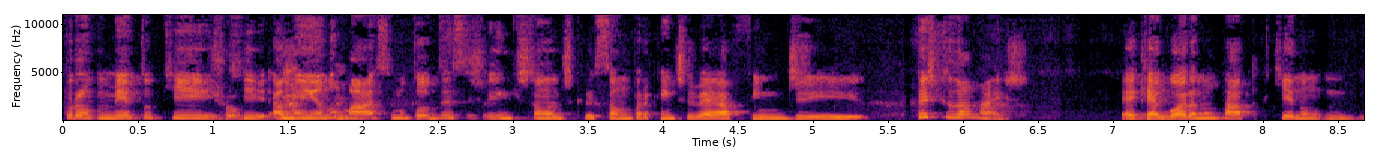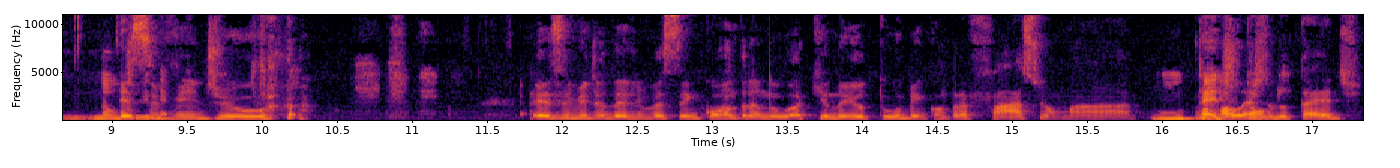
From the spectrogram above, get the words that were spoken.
prometo que, que amanhã, no máximo, todos esses links estão na descrição para quem tiver afim de pesquisar mais. É que agora não tá porque não, não Esse vídeo. Esse vídeo dele você encontra no, aqui no YouTube, encontra fácil, é uma, um uma palestra Talk. do TED,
